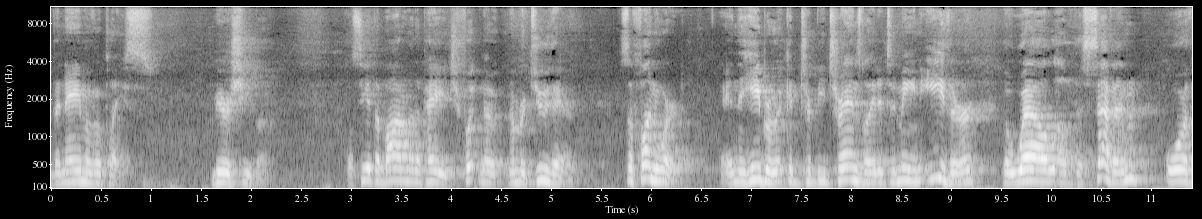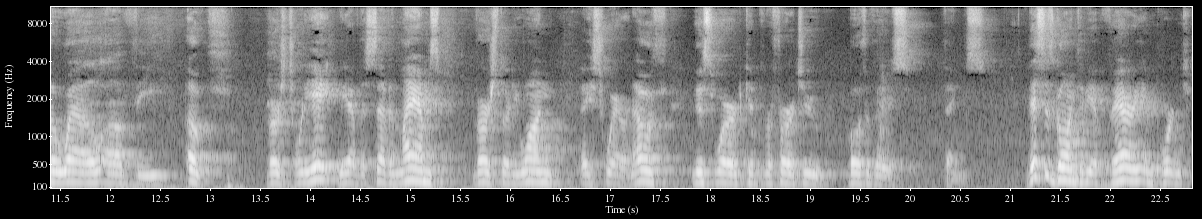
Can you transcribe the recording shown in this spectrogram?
the name of a place, Beersheba. You'll see at the bottom of the page, footnote number two there. It's a fun word. In the Hebrew, it could be translated to mean either the well of the seven or the well of the oath. Verse 28, we have the seven lambs. Verse 31, they swear an oath. This word could refer to both of those things. This is going to be a very important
